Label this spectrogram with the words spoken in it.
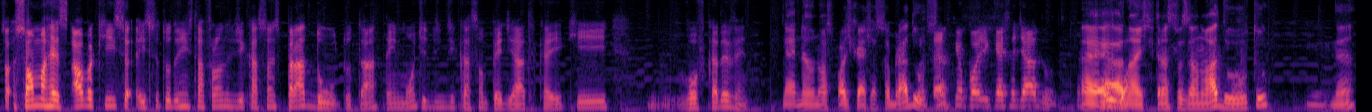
Só, só uma ressalva que isso, isso tudo a gente está falando de indicações para adulto, tá? Tem um monte de indicação pediátrica aí que vou ficar devendo. É, não, nosso podcast é sobre adultos, Até né? porque o podcast é de adulto. É, a nós transfusão no adulto, né?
